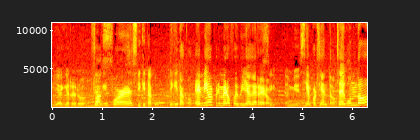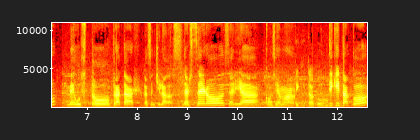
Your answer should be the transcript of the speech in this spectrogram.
Villa Guerrero. Foggy es Forest, Tiquitaco. Tiquitaco. El mío, el primero fue Villa Guerrero. Sí, también. 100%. Segundo, me gustó tratar las enchiladas. Tercero sería, ¿cómo se llama? Tiquitaco. Tiquitaco.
